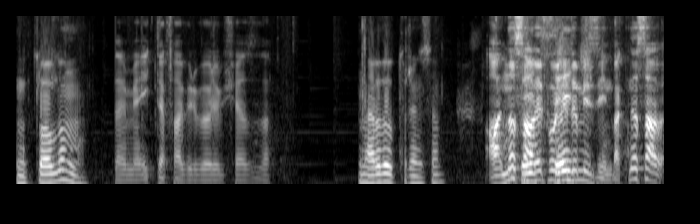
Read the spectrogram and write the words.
Mutlu oldun mu? Derim ya ilk defa biri böyle bir şey yazdı da. Nerede oturuyorsun sen? Aa, nasıl AWP oynadığımı izleyin. Bak nasıl abi...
